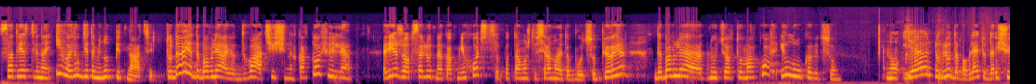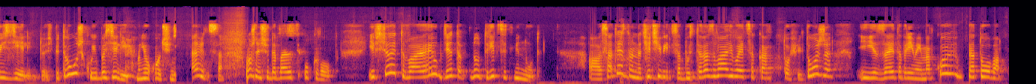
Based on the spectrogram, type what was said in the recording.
соответственно, и варю где-то минут 15. Туда я добавляю два очищенных картофеля, режу абсолютно как мне хочется, потому что все равно это будет суп-пюре, добавляю одну тертую морковь и луковицу. Но я люблю добавлять туда еще и зелень, то есть петрушку и базилик. Мне очень нравится. Можно еще добавить укроп. И все это варю где-то ну, 30 минут. А, соответственно, чечевица быстро разваривается, картофель тоже, и за это время и морковь готова.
